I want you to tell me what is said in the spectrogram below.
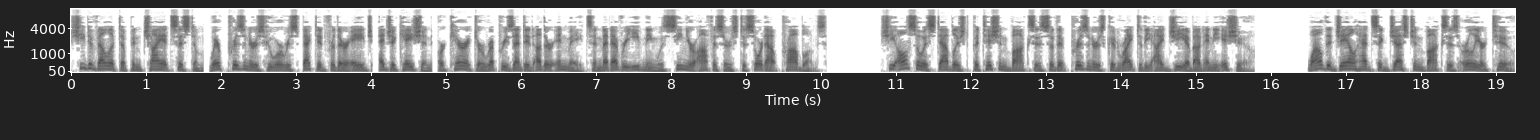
She developed a panchayat system, where prisoners who were respected for their age, education, or character represented other inmates and met every evening with senior officers to sort out problems. She also established petition boxes so that prisoners could write to the IG about any issue. While the jail had suggestion boxes earlier too,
